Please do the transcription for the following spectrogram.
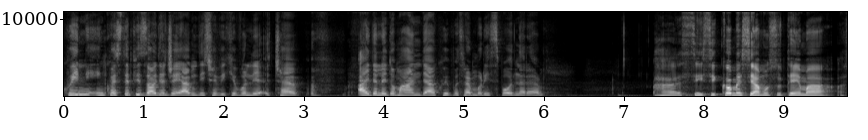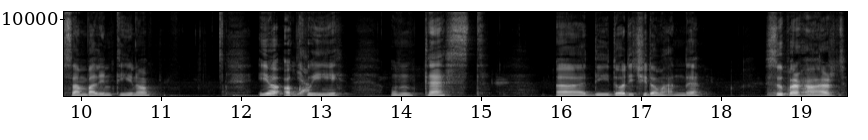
Quindi in questo episodio, JM, dicevi che voglie- cioè, hai delle domande a cui potremmo rispondere? Eh, sì, siccome siamo su tema San Valentino, io ho Yeah. qui un test eh, di 12 domande, super hard,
